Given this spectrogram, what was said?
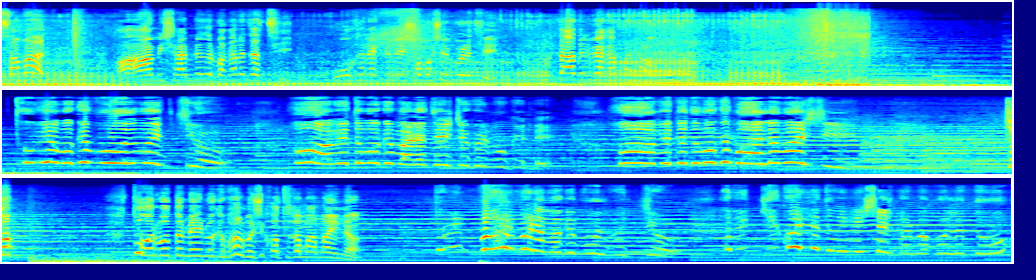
সামাদ! আমি সাহেবনগর বাগানে যাচ্ছি। ওখানে একটা মেয়ে সমস্যায় পড়েছে। তাদের ব্যাপার পাঠাও। তুমি আমাকে ভুল বুঝছ। আমি তোমাকে মারার চেষ্টা করব কেনে? আমি তো তোমাকে ভালোবাসি। তোর মতো মেয়ের মুখে ভালোবাসি কথাটা মানাই না। তুমি বারবার আমাকে ভুল বুঝছ। আমি কি করলে তুমি বিশ্বাস করবে বলো তো?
